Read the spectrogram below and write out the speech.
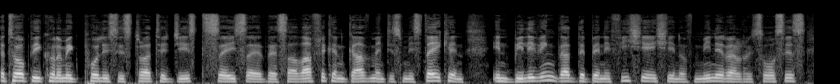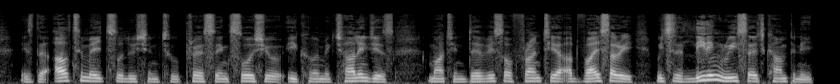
A top economic policy strategist says uh, the South African government is mistaken in believing that the beneficiation of mineral resources is the ultimate solution to pressing socio-economic challenges. Martin Davis of Frontier Advisory, which is a leading research company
